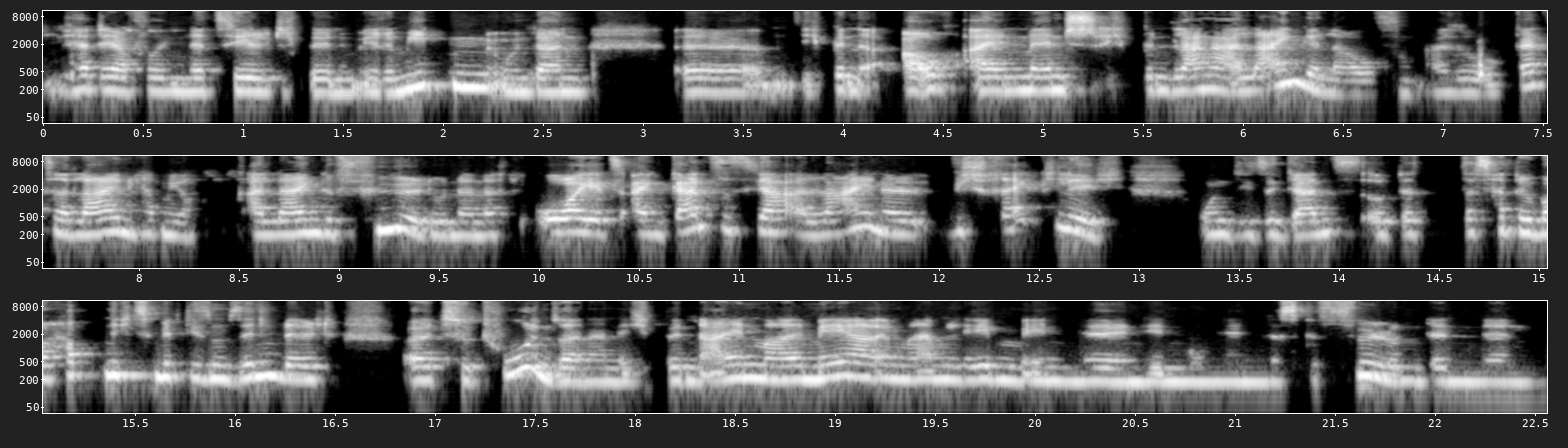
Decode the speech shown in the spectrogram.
ich hatte ja vorhin erzählt, ich bin im Eremiten und dann, äh, ich bin auch ein Mensch, ich bin lange allein gelaufen, also ganz allein, ich habe mich auch allein gefühlt und dann dachte ich, oh, jetzt ein ganzes Jahr alleine, wie schrecklich. Und diese ganz, und das, das hatte überhaupt nichts mit diesem Sinnbild äh, zu tun, sondern ich bin einmal mehr in meinem Leben in, in, in, in das Gefühl und in, in,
